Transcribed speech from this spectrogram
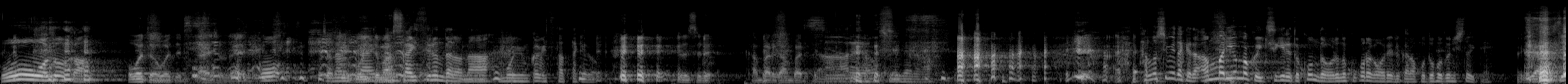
おおそうか。覚えてる覚えてる。大丈夫。大丈お何動いて回ます。何回するんだろうな。もう4ヶ月経ったけど。夫するする。頑張る頑張る。あー楽しみだな。楽しみだけどあんまりうまくいきすぎると今度は俺の心が折れるからほどほどにしといて。いやぜ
